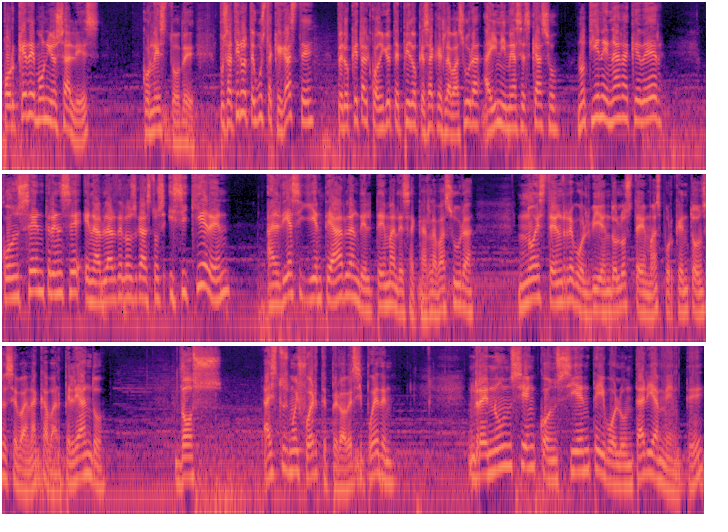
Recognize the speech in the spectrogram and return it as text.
¿por qué demonios sales con esto de, pues a ti no te gusta que gaste, pero qué tal cuando yo te pido que saques la basura, ahí ni me haces caso? No tiene nada que ver. concéntrense en hablar de los gastos y si quieren, al día siguiente hablan del tema de sacar la basura. No estén revolviendo los temas porque entonces se van a acabar peleando. Dos, ah, esto es muy fuerte, pero a ver si pueden. Renuncien consciente y voluntariamente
